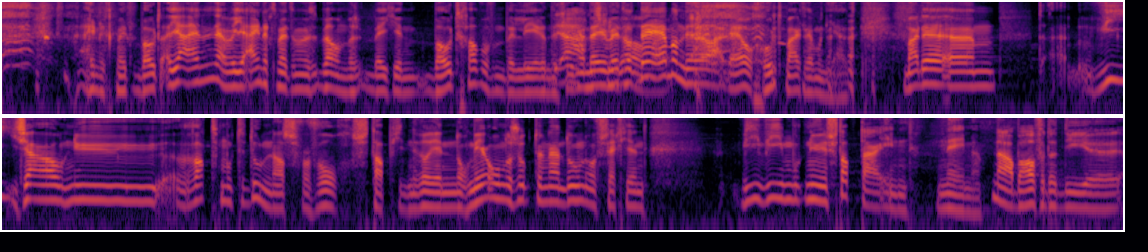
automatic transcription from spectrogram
eindigt met een boodschap. Ja, en nou, je eindigt met een, wel een beetje een boodschap of een belerende ja, vinger. Nee, je weet wel, nee, maar... helemaal niet. Heel goed, maakt helemaal niet uit. Maar de, um, wie zou nu wat moeten doen als vervolgstapje? Wil je nog meer onderzoek ernaar doen? Of zeg je, wie, wie moet nu een stap daarin nemen? Nou, behalve dat die, uh,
